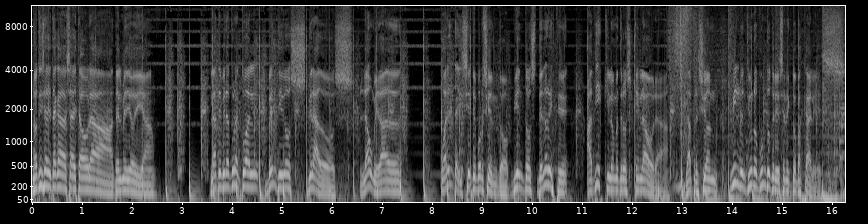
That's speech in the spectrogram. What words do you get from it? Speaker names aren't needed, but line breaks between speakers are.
Noticias destacadas ya a esta hora del mediodía. La temperatura actual 22 grados. La humedad 47%. Vientos del noreste a 10 kilómetros en la hora. La presión 1021.3 en hectopascales.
